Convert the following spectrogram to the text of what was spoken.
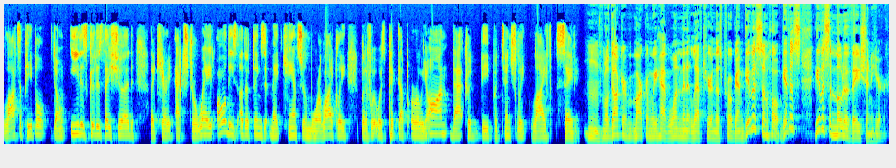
Lots of people don't eat as good as they should. They carry extra weight, all these other things that make cancer more likely. But if it was picked up early on, that could be potentially life saving. Mm. Well, Dr. Marcum, we have one minute left here in this program. Give us some hope. Give us, give us some motivation here.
